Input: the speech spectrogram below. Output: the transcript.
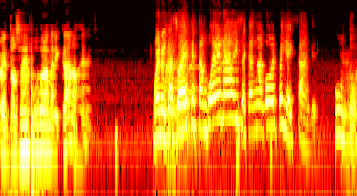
Entonces es fútbol americano, Genesis. Bueno, el caso es que están buenas y se caen a golpes y hay sangre. Punto.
